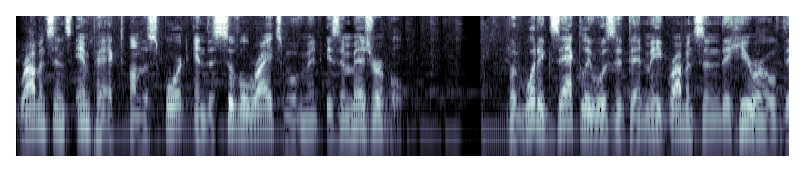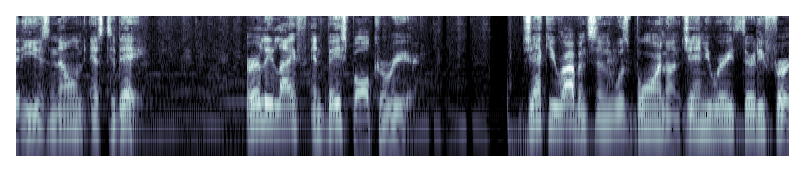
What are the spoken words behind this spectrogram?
Robinson's impact on the sport and the civil rights movement is immeasurable. But what exactly was it that made Robinson the hero that he is known as today? Early life and baseball career. Jackie Robinson was born on January 31,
